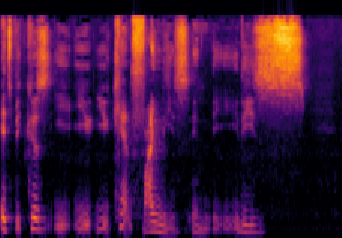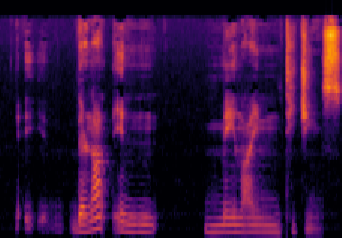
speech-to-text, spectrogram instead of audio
it's because you, you, you can't find these in these they're not in mainline teachings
